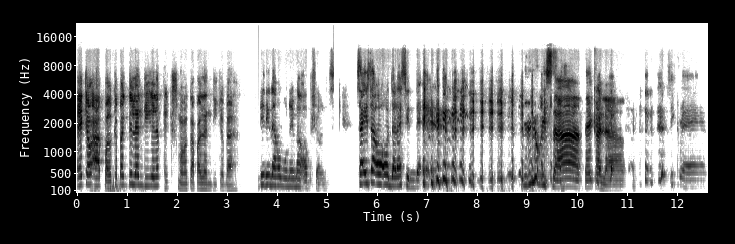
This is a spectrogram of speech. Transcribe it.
Eh, ikaw, Apple, kapag nilandi ka ng ex mo, magpapalandi ka ba? Tinignan ko muna yung mga options. Sa isa, oo, the rest, hindi. Yun yung isa. Teka lang. Secret.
